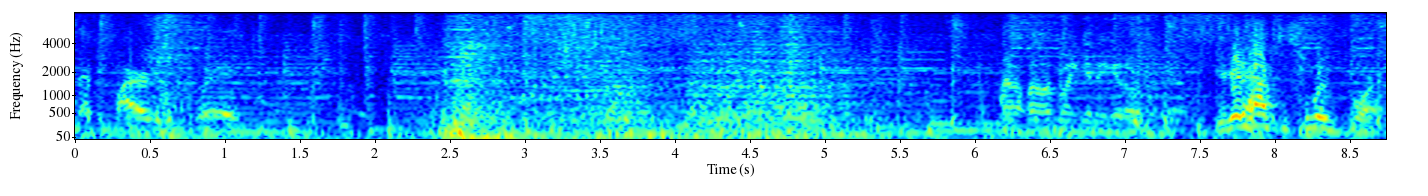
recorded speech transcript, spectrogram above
that fire to the bridge. now how am I gonna get over there? You're gonna have to swim for it.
